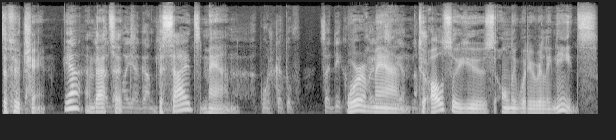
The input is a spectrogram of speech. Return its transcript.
The food chain. Yeah, and that's it. Besides man, were a man to also use only what he really needs,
